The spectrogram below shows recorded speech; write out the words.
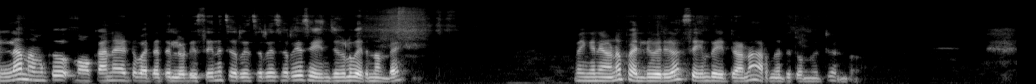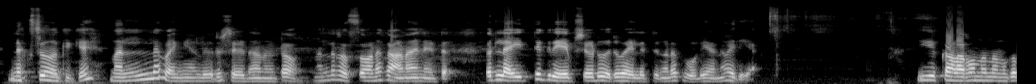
എല്ലാം നമുക്ക് നോക്കാനായിട്ട് പറ്റത്തില്ലോ ഡിസൈന് ചെറിയ ചെറിയ ചെറിയ ചേഞ്ചുകൾ വരുന്നുണ്ട്. അപ്പം ഇങ്ങനെയാണ് പല്ല് വരിക. സെയിം റേറ്റ് ആണ്. അറുന്നൂറ്റി തൊണ്ണൂറ്റി ഒൻപത് നെക്സ്റ്റ് നോക്കിക്കേ. നല്ല ഭംഗിയുള്ള ഒരു ഷെയ്ഡാണ് കേട്ടോ. നല്ല രസമാണ് കാണാനായിട്ട്. ഒരു ലൈറ്റ് ഗ്രേപ്പ് ഷെയ്ഡും ഒരു വയലറ്റും കൂടെ കൂടിയാണ് വരിക. ഈ കളറൊന്നും നമുക്ക്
